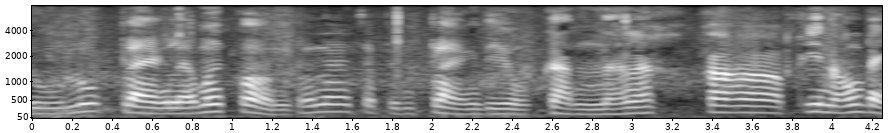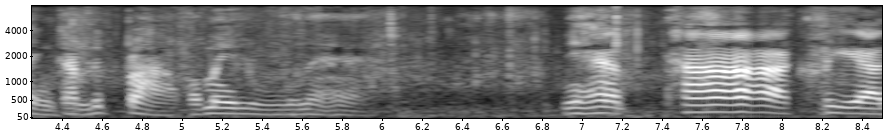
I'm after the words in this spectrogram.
ดูรูปแปลงแล้วเมื่อก่อนก็น่าจะเป็นแปลงเดียวกันนะแล้วก็พี่น้องแบ่งกันหรือเปล่าก็ไม่รู้นะฮะนี่ฮะถ้าเคลียร์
